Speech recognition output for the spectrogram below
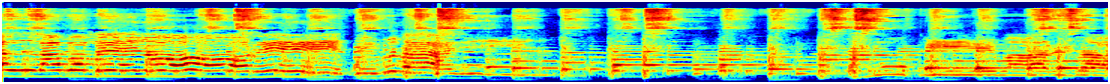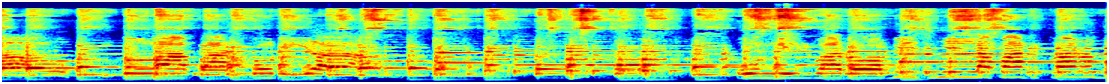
আল্লাহ বলে রে দেবরাই পাঠ করব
